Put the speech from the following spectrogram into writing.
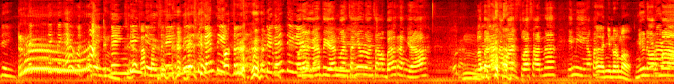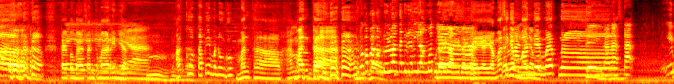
Ding. Ding ding eh ding ding ding ding. Udah ganti. Udah ganti kan? Udah ganti ya nuansanya nuansa lebaran ya. Lebaran apa suasana ini apa? Eh, new normal. New normal. Kayak Ya, pembahasan ya, ya, kemarin ya, ya. Iya. Hmm. Aku tapi menunggu mantap. Ah, mantap. Udah kok potong duluan tadi udah hilang moodnya. Udah hilang, udah Ya hilang. ya ya masih Nggak di nyambung, Monday Madness. Kita rasa Iya,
